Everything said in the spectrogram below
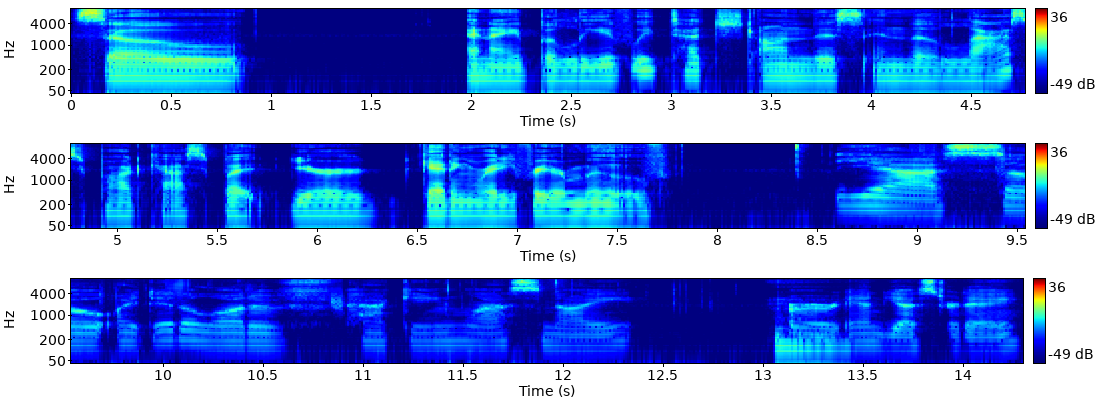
So, and I believe we touched on this in the last podcast, but you're getting ready for your move. Yeah, so I did a lot of packing last night or Mhm. and yesterday,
